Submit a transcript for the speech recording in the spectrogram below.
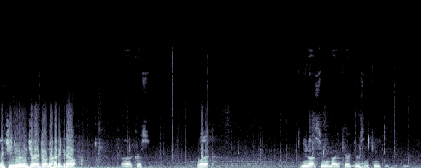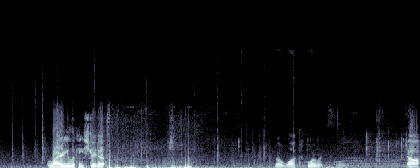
Like genuinely, Joe, I don't know how to get out. Uh, Chris, What? can you not see where my character is looking? Why are you looking straight up? Bro, walk forward. Oh.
